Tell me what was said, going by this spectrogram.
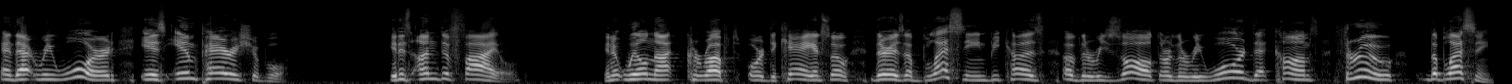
And that reward is imperishable, it is undefiled, and it will not corrupt or decay. And so there is a blessing because of the result or the reward that comes through the blessing.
